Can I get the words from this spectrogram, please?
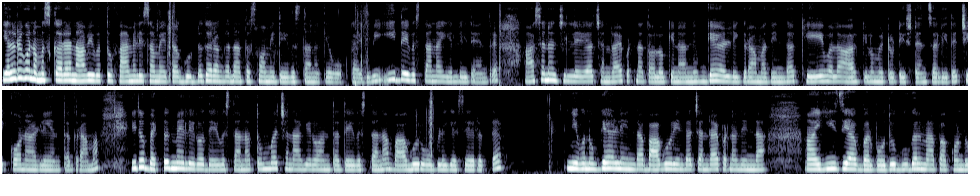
ಎಲ್ರಿಗೂ ನಮಸ್ಕಾರ. ನಾವಿವತ್ತು ಫ್ಯಾಮಿಲಿ ಸಮೇತ ಗುಡ್ಡದ ರಂಗನಾಥ ಸ್ವಾಮಿ ದೇವಸ್ಥಾನಕ್ಕೆ ಹೋಗ್ತಾ ಇದ್ದೀವಿ. ಈ ದೇವಸ್ಥಾನ ಎಲ್ಲಿದೆ ಅಂದರೆ ಹಾಸನ ಜಿಲ್ಲೆಯ ಚನ್ನರಾಯಪಟ್ಟಣ ತಾಲೂಕಿನ ನುಗ್ಗೆಹಳ್ಳಿ ಗ್ರಾಮದಿಂದ ಕೇವಲ ಆರು ಕಿಲೋಮೀಟ್ರ್ ಡಿಸ್ಟೆನ್ಸಲ್ಲಿದೆ ಚಿಕ್ಕೋನಹಳ್ಳಿ ಅಂತ ಗ್ರಾಮ. ಇದು ಬೆಟ್ಟದ ಮೇಲಿರೋ ದೇವಸ್ಥಾನ. ತುಂಬ ಚೆನ್ನಾಗಿರುವಂಥ ದೇವಸ್ಥಾನ. ಬಾಗೂರು ಹೋಬಳಿಗೆ ಸೇರುತ್ತೆ. ನೀವು ನುಗ್ಗೆಹಳ್ಳಿಯಿಂದ, ಬಾಗೂರಿಂದ ಚನ್ನರಾಯಪಟ್ಟಣದಿಂದ ಈಸಿಯಾಗಿ ಬರ್ಬೋದು. ಗೂಗಲ್ ಮ್ಯಾಪ್ ಹಾಕ್ಕೊಂಡು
